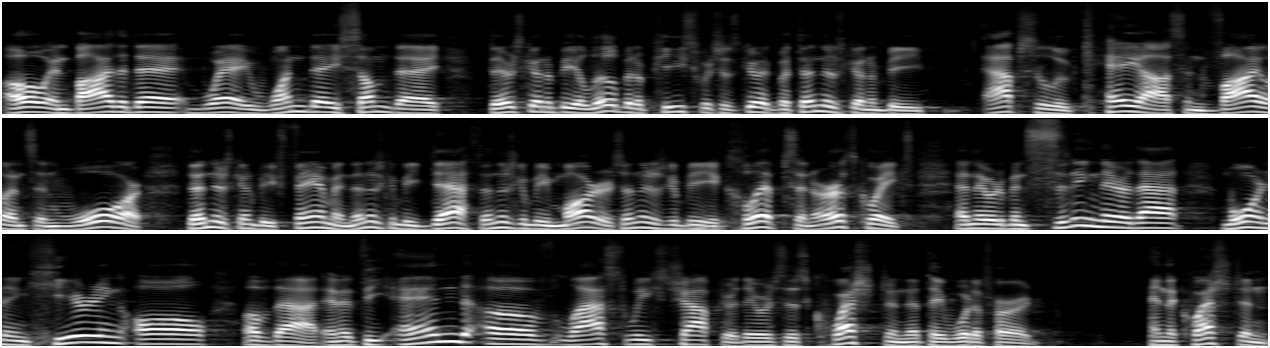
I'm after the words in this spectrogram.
oh, and by the day, way, one day, someday, there's going to be a little bit of peace, which is good, but then there's going to be absolute chaos and violence and war. Then there's going to be famine. Then there's going to be death. Then there's going to be martyrs. Then there's going to be eclipse and earthquakes. And they would have been sitting there that morning hearing all of that. And at the end of last week's chapter, there was this question that they would have heard. And the question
